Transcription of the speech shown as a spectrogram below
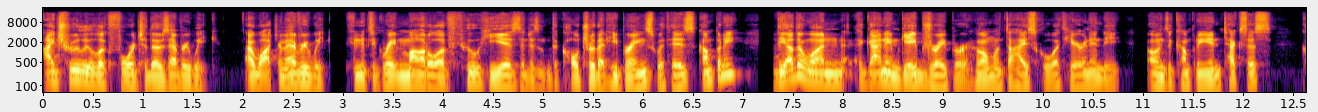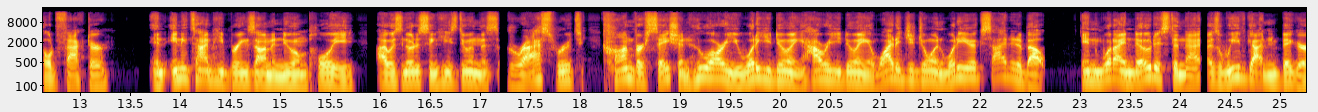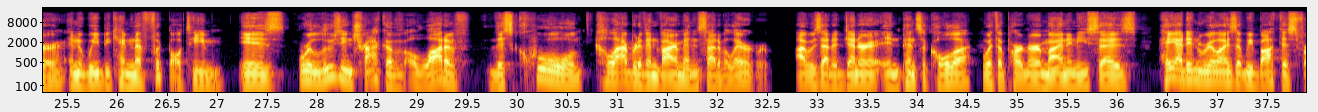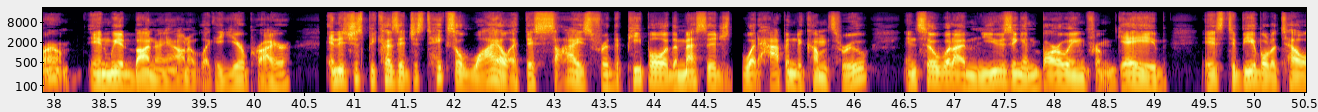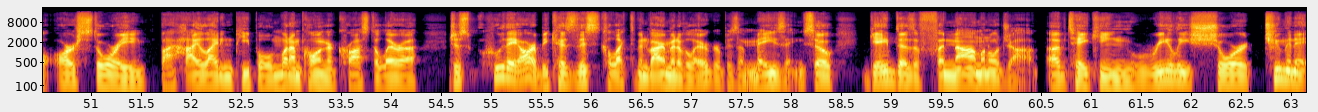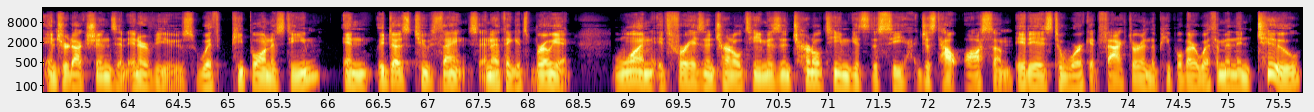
I truly look forward to those every week. I watch him every week, and it's a great model of who he is and the culture that he brings with his company. The other one, a guy named Gabe Draper, who I went to high school with here in Indy, owns a company in Texas called Factor. And anytime he brings on a new employee, I was noticing he's doing this grassroots conversation. Who are you? What are you doing? How are you doing it? Why did you join? What are you excited about? And what I noticed in that, as we've gotten bigger and we became the football team, is we're losing track of a lot of this cool collaborative environment inside of Alera Group. I was at a dinner in Pensacola with a partner of mine, and he says, hey, I didn't realize that we bought this firm. And we had bought, I don't know, like a year prior. And it's just because it just takes a while at this size for the people, the message, what happened to come through. And so, what I'm using and borrowing from Gabe is to be able to tell our story by highlighting people and what I'm calling across Alera, just who they are, because this collective environment of Alera Group is amazing. So, Gabe does a phenomenal job of taking really short two minute introductions and interviews with people on his team and it does two things. And I think it's brilliant. One, it's for his internal team. His internal team gets to see just how awesome it is to work at Factor and the people that are with him. And then two,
